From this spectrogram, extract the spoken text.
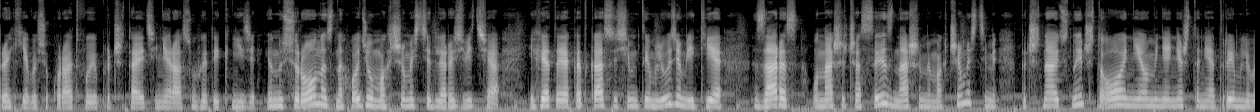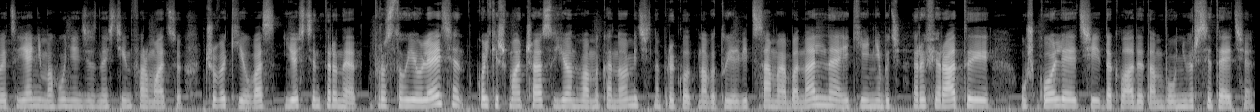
пра якія вось акурат вы прачытаеце не раз у гэтай кнізе ён усё роўна знаходзіў магчымасці для развіцця. І гэта як адказ усім тым людзям якія зараз у нашы часы з нашымі магчымасцямі пачынаюць ныць што о не у мяне нешта не атрымліваецца я не магу недзе знайсці інфармацыю. Чувакі у вас ёсць інтэрнет просто уяўляеце колькі шмат часу ён вам эканоміць напрыклад нават уявіць самае банальнае якія-небудзь рэфераты у школе ці даклады там ва універсітэце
